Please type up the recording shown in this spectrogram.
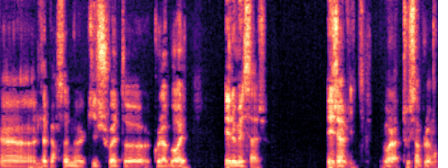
euh, de la personne qui souhaite collaborer et le message. Et j'invite. Voilà, tout simplement.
